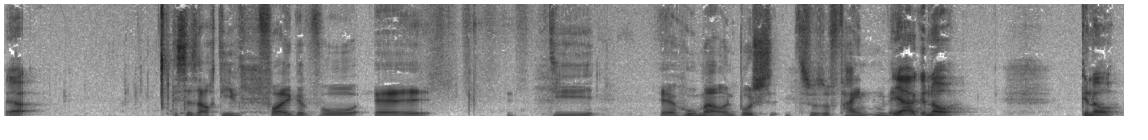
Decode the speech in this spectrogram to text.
Ja. Ist das auch die Folge, wo äh, die äh, Huma und Bush zu so Feinden werden? Ja, genau. Genau.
